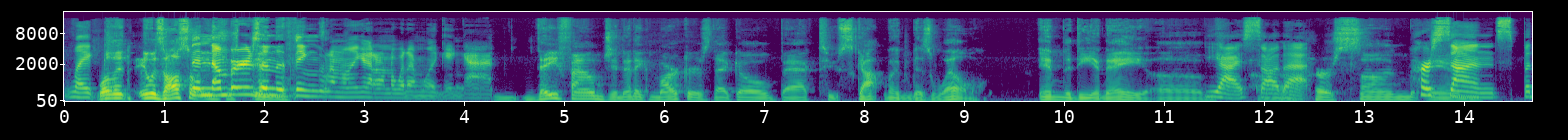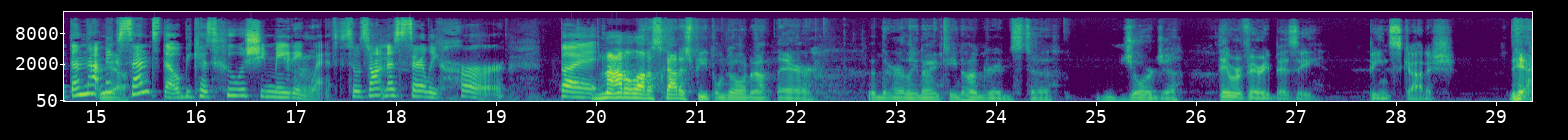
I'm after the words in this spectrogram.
Like Well, it, it was also the numbers and the things. I'm like, I don't know what I'm looking at. They found genetic markers that go back to Scotland as well in the DNA of Yeah, I saw uh, that. her son. her and- sons. But then that makes Yeah. sense though, because who was she mating with? So it's not necessarily her, but Not a lot of Scottish people going out there in the early 1900s to Georgia. They were very busy being Scottish. Yeah.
